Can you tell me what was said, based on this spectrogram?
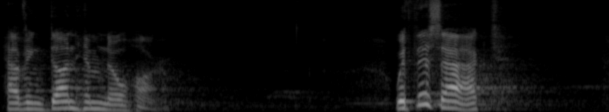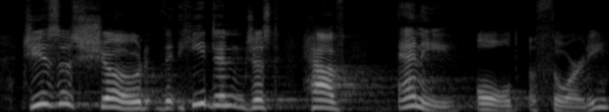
having done him no harm. With this act, Jesus showed that he didn't just have any old authority,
